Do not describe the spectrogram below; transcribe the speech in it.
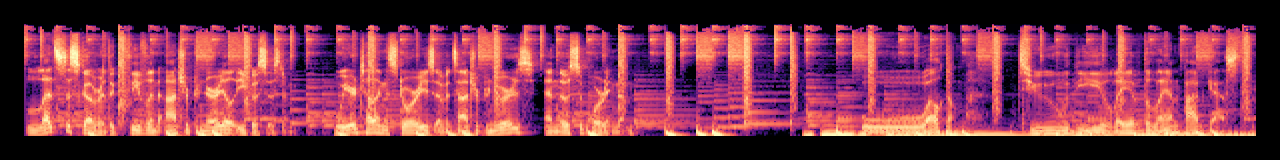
Let's discover the Cleveland entrepreneurial ecosystem. We are telling the stories of its entrepreneurs and those supporting them. Welcome to the Lay of the Land podcast,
